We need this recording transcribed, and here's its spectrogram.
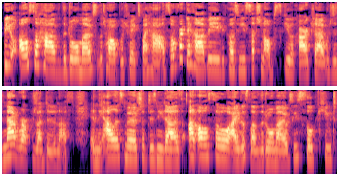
But you also have the Dormouse at the top which makes my heart so freaking happy because he's such an obscure character which is never represented enough in the Alice merch that Disney does. And also I just love the Dormouse. He's so cute.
